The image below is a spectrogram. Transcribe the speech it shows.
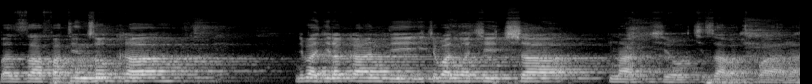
bazafata inzoka nibagira kandi icyo banywa cyica ntacyo kizabatwara.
